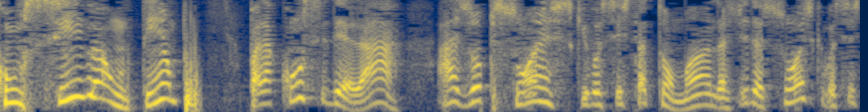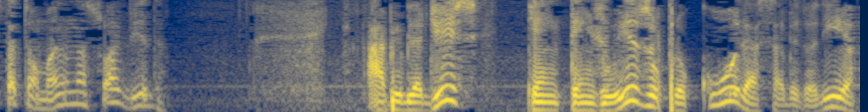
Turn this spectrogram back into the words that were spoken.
Consiga um tempo para considerar as opções que você está tomando, as direções que você está tomando na sua vida. A Bíblia diz: quem tem juízo procura a sabedoria,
